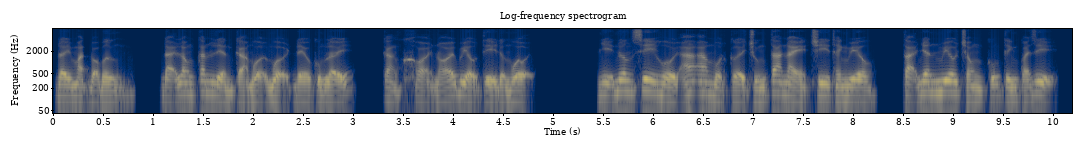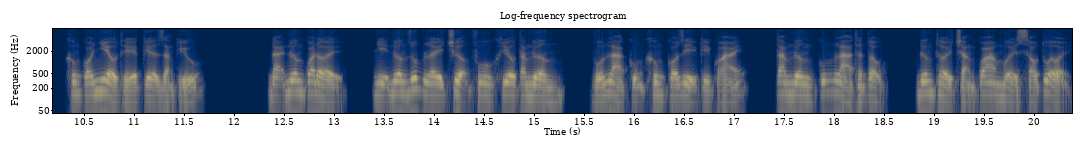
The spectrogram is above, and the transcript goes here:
đầy mặt đỏ bừng, đại long căn liền cả muội muội đều cùng lấy, càng khỏi nói biểu tỷ đường muội. Nhị nương si hồi a a một cười chúng ta này chi thanh miêu, tại nhân miêu trong cũng tính quái dị, không có nhiều thế kia giảng cứu. Đại nương qua đời, nhị nương giúp lấy trượng phu khiêu tam nương, vốn là cũng không có gì kỳ quái, tam nương cũng là thân tộc, đương thời chẳng qua 16 tuổi,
